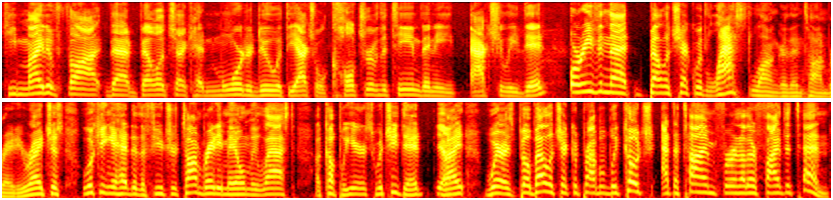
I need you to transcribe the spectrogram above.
he might have thought that Belichick had more to do with the actual culture of the team than he actually did. or even that Belichick would last longer than Tom Brady, right? Just looking ahead to the future, Tom Brady may only last a couple years, which he did, Yeah. right? Whereas Bill Belichick could probably coach at the time for another five to ten.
